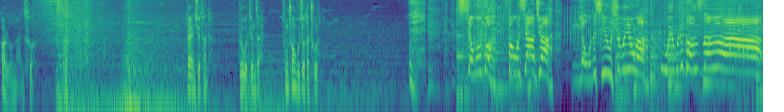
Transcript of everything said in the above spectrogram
二楼南侧，带人去探探。如果真在，从窗户救他出来。小蘑菇，放我下去啊！要我的血有什么用啊？我又不是唐僧啊！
